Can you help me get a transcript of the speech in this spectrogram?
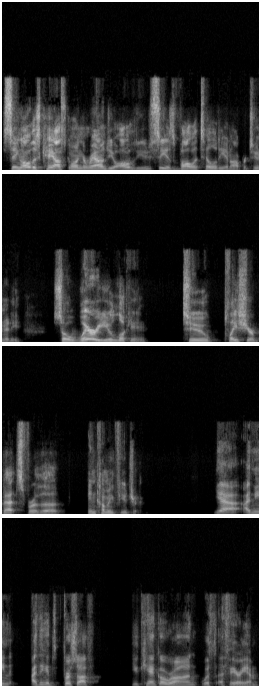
seeing all this chaos going around you, all you see is volatility and opportunity. So, where are you looking to place your bets for the incoming future? Yeah, I mean, I think it's first off, you can't go wrong with Ethereum,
